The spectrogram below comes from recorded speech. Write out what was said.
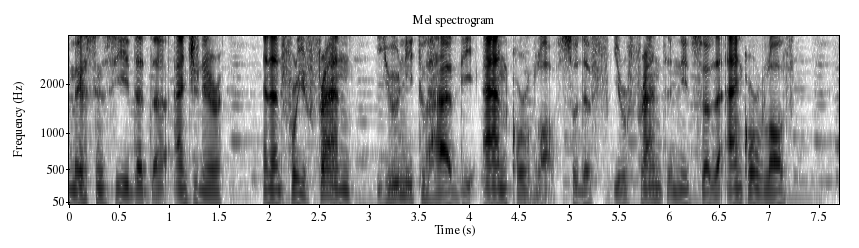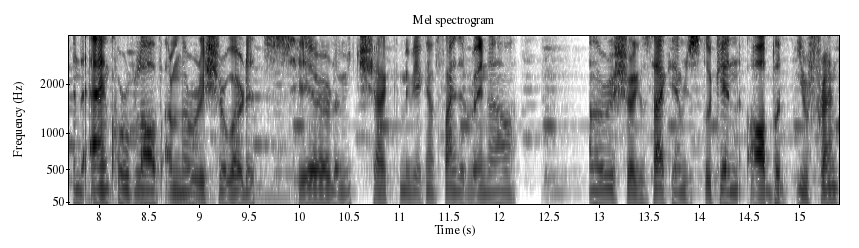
You guys can see that the engineer and then for your friend, you need to have the Anchor glove. So the your friend needs to have the Anchor glove. And the Anchor glove, I'm not really sure where it's here. Let me check. Maybe I can find it right now. I'm not really sure exactly. I'm just looking. Uh, but your friend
